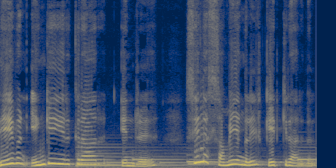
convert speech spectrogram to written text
தேவன் எங்கே இருக்கிறார் என்று சில சமயங்களில் கேட்கிறார்கள்.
